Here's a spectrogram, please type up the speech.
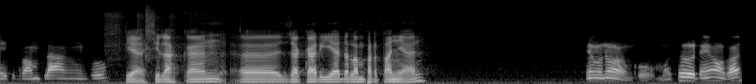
itu pelan itu. Ya, silahkan uh, Zakaria dalam pertanyaan. Ya, mana aku? Maksud tengok kan?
